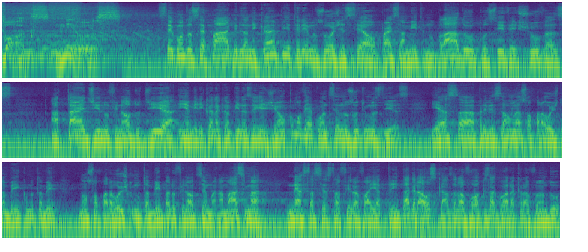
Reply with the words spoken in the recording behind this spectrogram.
Vox News. Segundo o CEPAG da Unicamp, teremos hoje céu parcialmente nublado, possíveis chuvas à tarde e no final do dia em Americana, Campinas e região, como vem acontecendo nos últimos dias. E essa previsão não é só para hoje também, como também, não só para hoje, como também para o final de semana. A máxima nesta sexta-feira vai a 30 graus, casa da Vox agora cravando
